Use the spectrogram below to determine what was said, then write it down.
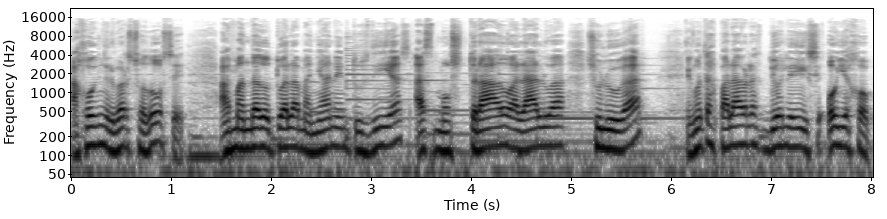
a Job en el verso 12. ¿Has mandado tú a la mañana en tus días? ¿Has mostrado al alba su lugar? En otras palabras, Dios le dice, oye Job,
